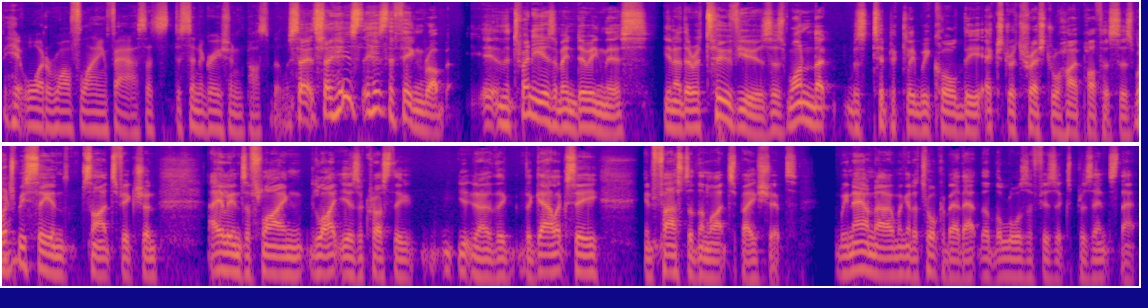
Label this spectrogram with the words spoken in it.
hit water while flying fast. That's disintegration possibility. So, so here's here's the thing, Rob. In the 20 years I've been doing this, you know, there are two views. There's one that was typically we called the extraterrestrial hypothesis, which yeah. we see in science fiction. Aliens are flying light years across the, you know, the, the galaxy in faster than light spaceships. We now know, and we're going to talk about that, that the laws of physics presents that.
